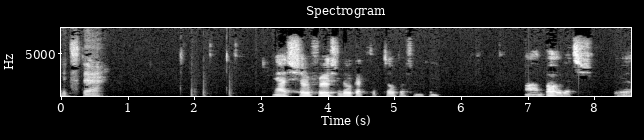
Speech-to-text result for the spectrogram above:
it's there. Yeah, so first look at the top or something. Ah, bow. That's yeah,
